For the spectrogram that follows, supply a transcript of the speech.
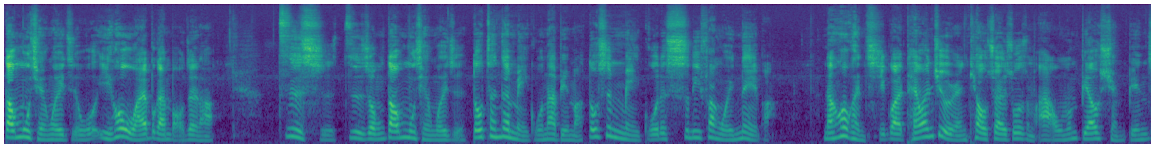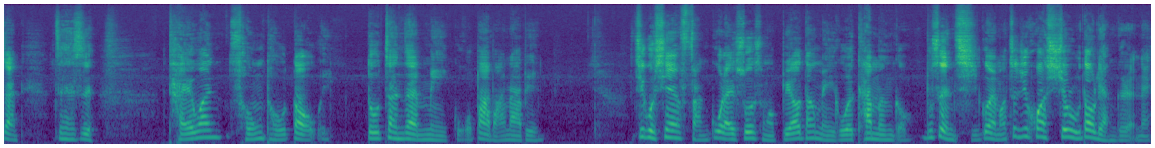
到目前为止，我以后我还不敢保证啊。自始至终到目前为止，都站在美国那边嘛，都是美国的势力范围内吧。然后很奇怪，台湾就有人跳出来说什么啊，我们不要选边站，真的是台湾从头到尾都站在美国爸爸那边。结果现在反过来说什么不要当美国的看门狗，不是很奇怪吗？这句话羞辱到两个人呢，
